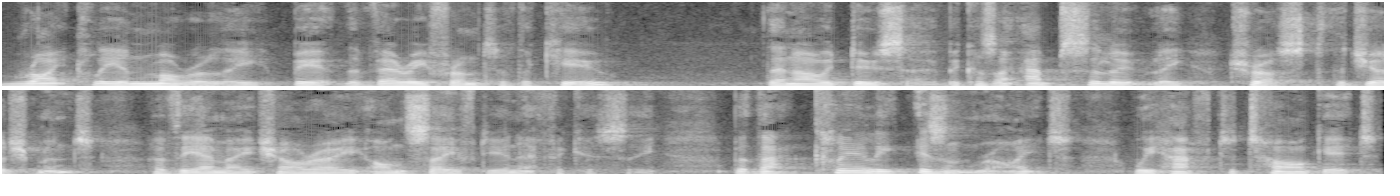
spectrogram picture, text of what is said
rightly and morally, be at the very front of the queue, then I would do so because I absolutely trust the judgment of the MHRA on safety and efficacy. But that clearly isn't right. We have to target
